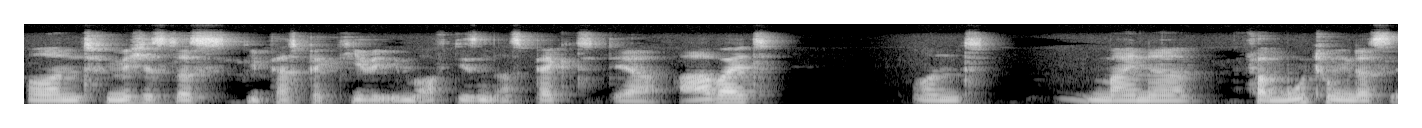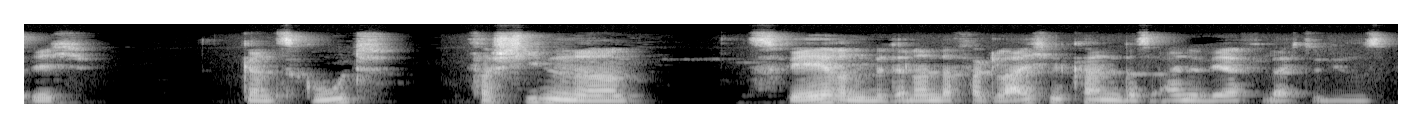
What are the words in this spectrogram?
Und für mich ist das die Perspektive eben auf diesen Aspekt der Arbeit und meine Vermutung, dass ich ganz gut verschiedene Sphären miteinander vergleichen kann. Das eine wäre vielleicht so dieses,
